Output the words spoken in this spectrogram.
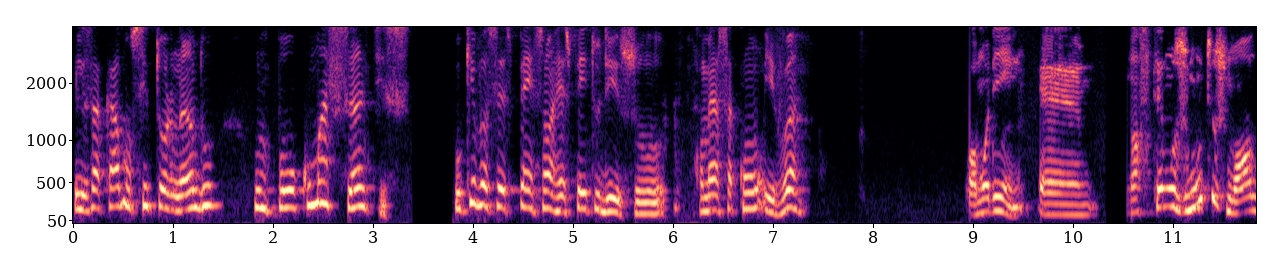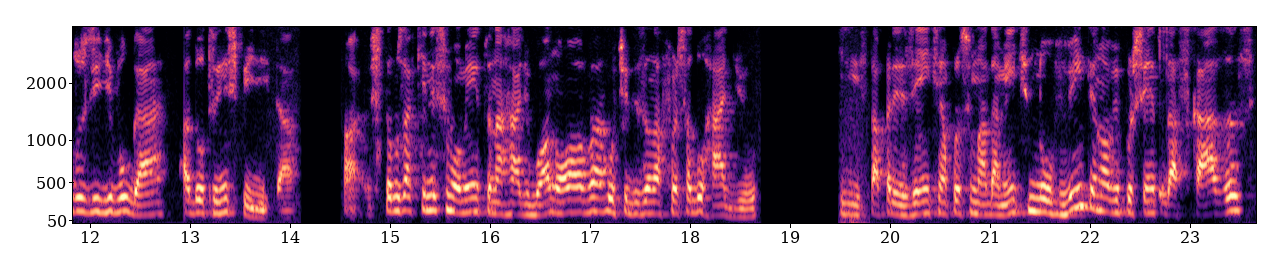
eles acabam se tornando um pouco maçantes. O que vocês pensam a respeito disso? Começa com Ivan. Ô, Amorim, é, nós temos muitos modos de divulgar a doutrina espírita. Ó, estamos aqui nesse momento na Rádio Boa Nova, utilizando a força do rádio. que está presente em aproximadamente 99% das casas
